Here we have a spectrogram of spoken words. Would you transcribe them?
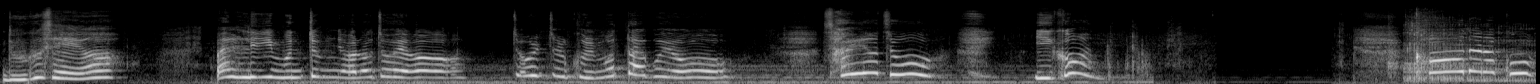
누구세요? 빨리 문 좀 열어줘요. 쫄쫄 굶었다고요. 살려줘. 이건 커다랗고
